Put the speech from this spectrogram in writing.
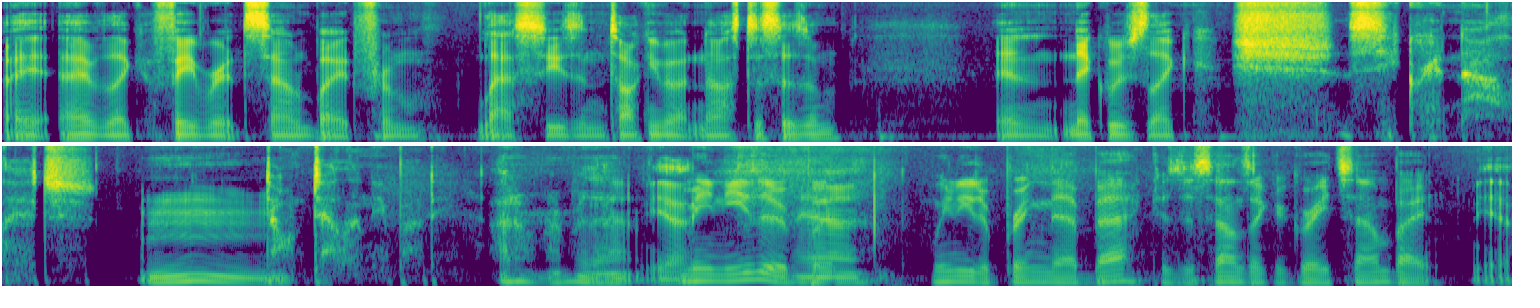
I, I have like a favorite soundbite from last season talking about Gnosticism. And Nick was like, shh, secret knowledge. Don't tell anybody. I don't remember that. Yeah. Me neither, but Yeah. we need to bring that back because it sounds like a great soundbite. yeah.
